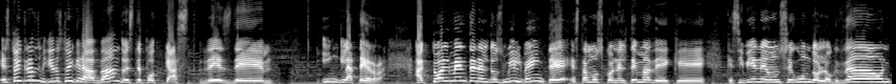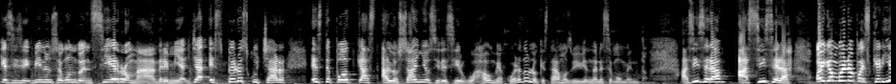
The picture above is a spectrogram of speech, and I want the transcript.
Estoy transmitiendo, estoy grabando este podcast desde Inglaterra. Actualmente en el 2020 estamos con el tema de que, que si viene un segundo lockdown, que si viene un segundo encierro, madre mía, ya espero escuchar este podcast a los años y decir, wow, me acuerdo lo que estábamos viviendo en ese momento. Así será, así será. Oigan, bueno, pues quería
